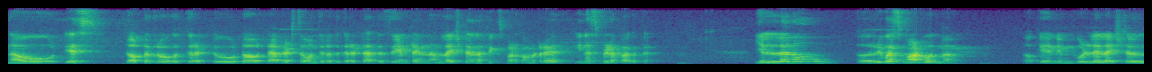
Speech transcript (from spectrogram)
ನಾವು ಎಸ್ ಡಾಕ್ಟರ್ ಹತ್ರ ಹೋಗೋದು ಕರೆಕ್ಟು ಟ್ಯಾಬ್ಲೆಟ್ಸ್ ತಗೊಂತಿರೋದು correct at the same time ನಮ್ಮ ಲೈಫ್ ಸ್ಟೈಲ್ನ ಫಿಕ್ಸ್ ಮಾಡ್ಕೊಂಬಿಟ್ರೆ ಇನ್ನೂ ಸ್ಪೀಡಪ್ ಆಗುತ್ತೆ. ಎಲ್ಲನೂ ರಿವರ್ಸ್ ಮಾಡ್ಬೋದು ಮ್ಯಾಮ್ ಓಕೆ ನಿಮ್ಗೆ ಒಳ್ಳೆ ಲೈಫ್ ಸ್ಟೈಲ್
